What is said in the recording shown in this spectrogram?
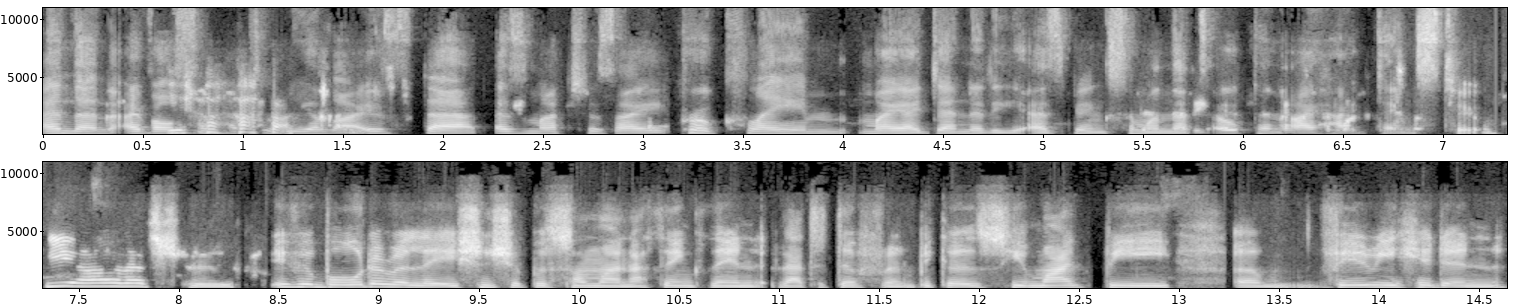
And then I've also had to realize that as much as I proclaim my identity as being someone that's open, I hide things too. Yeah, that's true. If you build a relationship with someone, I think then that's different because you might be um, very hidden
